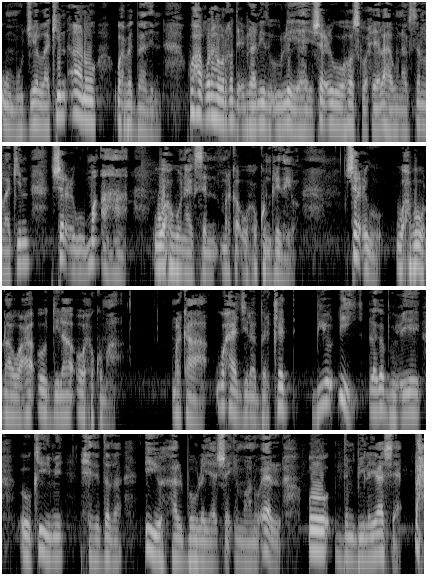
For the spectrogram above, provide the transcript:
uu muujiyo laakiin aanu wax badbaadin. Waxaa qoraha warqadda cibraaniyada uu leeyahay sharcigu hooska waxyaalaha wanaagsan laakiin sharcigu ma aha wax wanaagsan marka uu xukun ridayo. Sharcigu waxbuu dhaawacaa oo dilaa oo xukumaa. Marka waxaa jira berked biyo dhiig laga buuxiyey oo ka yimi xididada iyo halbowlayaasha emmanuel oo dembiilayaasha dhex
